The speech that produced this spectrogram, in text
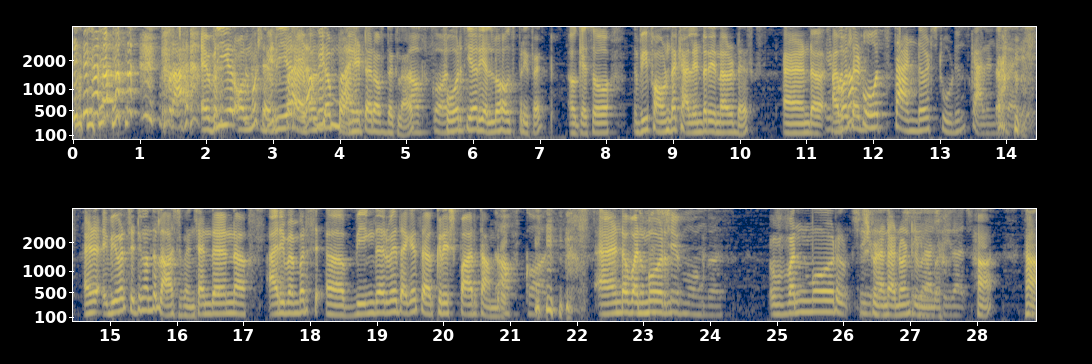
Pri- Every year, almost every With year, I pride, was with the pride. monitor of the class. Of course. Fourth year, yellow house prefect. Okay, so we found a calendar in our desks. and uh, It I was, was a at fourth standard students calendar, guys. and we were sitting on the last bench. And then uh, i remember uh, being there with i guess uh, krish par tambre of course. and uh, one more. One more Shriraj, student i don't Shriraj, remember. Shriraj. huh. Huh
